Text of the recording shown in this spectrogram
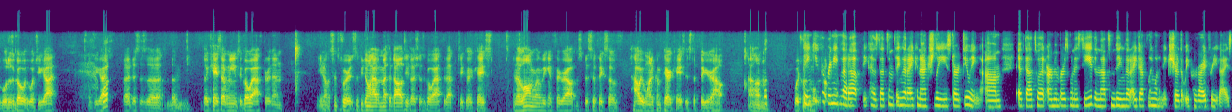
We'll just go with what you got. If you guys, uh, this is the, the the case that we need to go after, then you know since we're since we don't have a methodology, let's just go after that particular case. In the long run, we can figure out the specifics of how we want to compare cases to figure out um, Well, which one's Thank you for bringing that up because that's something that I can actually start doing. Um, if that's what our members want to see, then that's something that I definitely want to make sure that we provide for you guys.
